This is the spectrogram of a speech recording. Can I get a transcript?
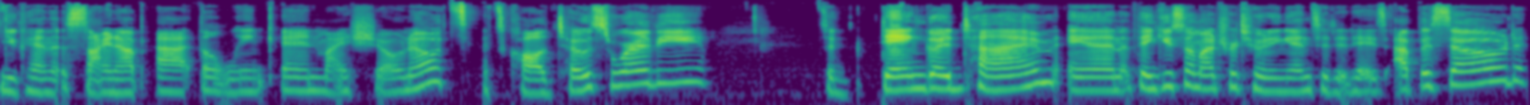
you can sign up at the link in my show notes. It's called Toastworthy. It's a dang good time. And thank you so much for tuning in to today's episode.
